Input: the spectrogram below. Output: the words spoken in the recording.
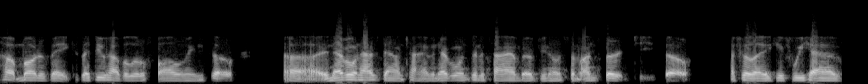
help motivate? Because I do have a little following, so uh, and everyone has downtime, and everyone's in a time of you know some uncertainty. So I feel like if we have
